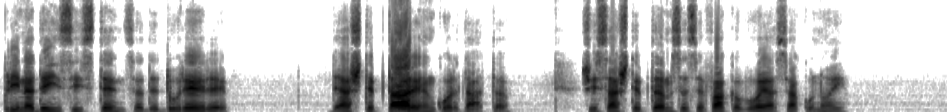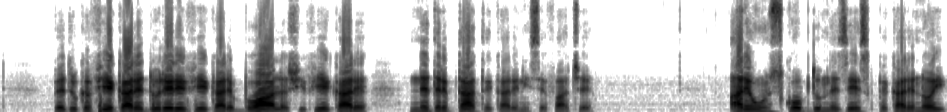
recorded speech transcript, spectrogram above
plină de insistență, de durere, de așteptare încordată și să așteptăm să se facă voia sa cu noi. Pentru că fiecare durere, fiecare boală și fiecare nedreptate care ni se face, are un scop dumnezeesc pe care noi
